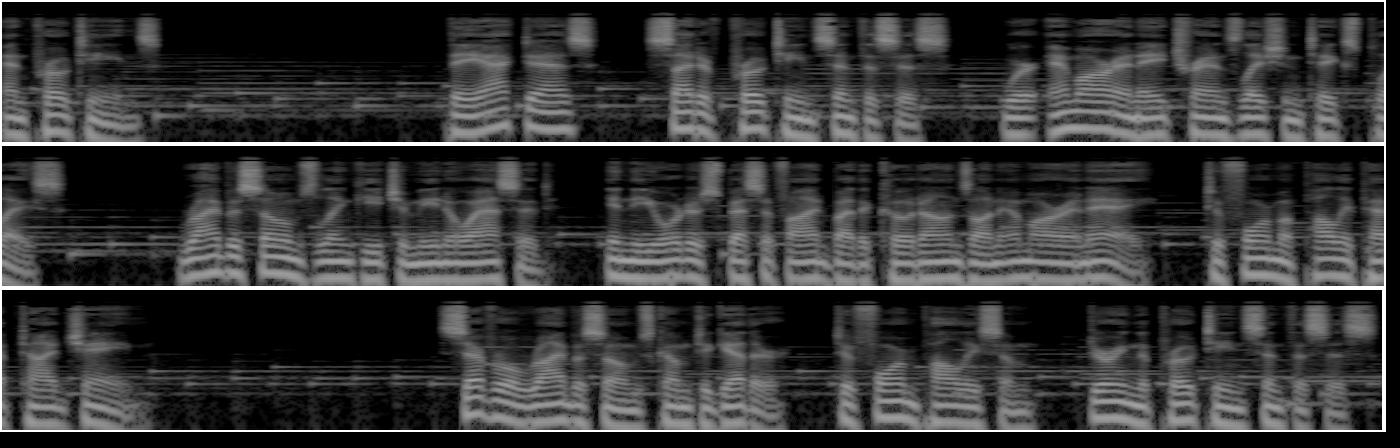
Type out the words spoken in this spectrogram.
and proteins. They act as site of protein synthesis, where mRNA translation takes place. Ribosomes link each amino acid, in the order specified by the codons on mRNA, to form a polypeptide chain. Several ribosomes come together, to form polysome, during the protein synthesis.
